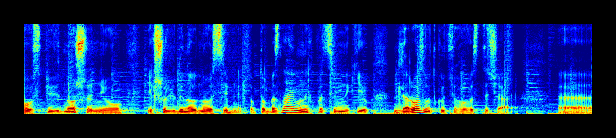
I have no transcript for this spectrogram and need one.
по співвідношенню, якщо людина одноосібник, тобто без найманих працівників для розвитку цього вистачає. Е,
